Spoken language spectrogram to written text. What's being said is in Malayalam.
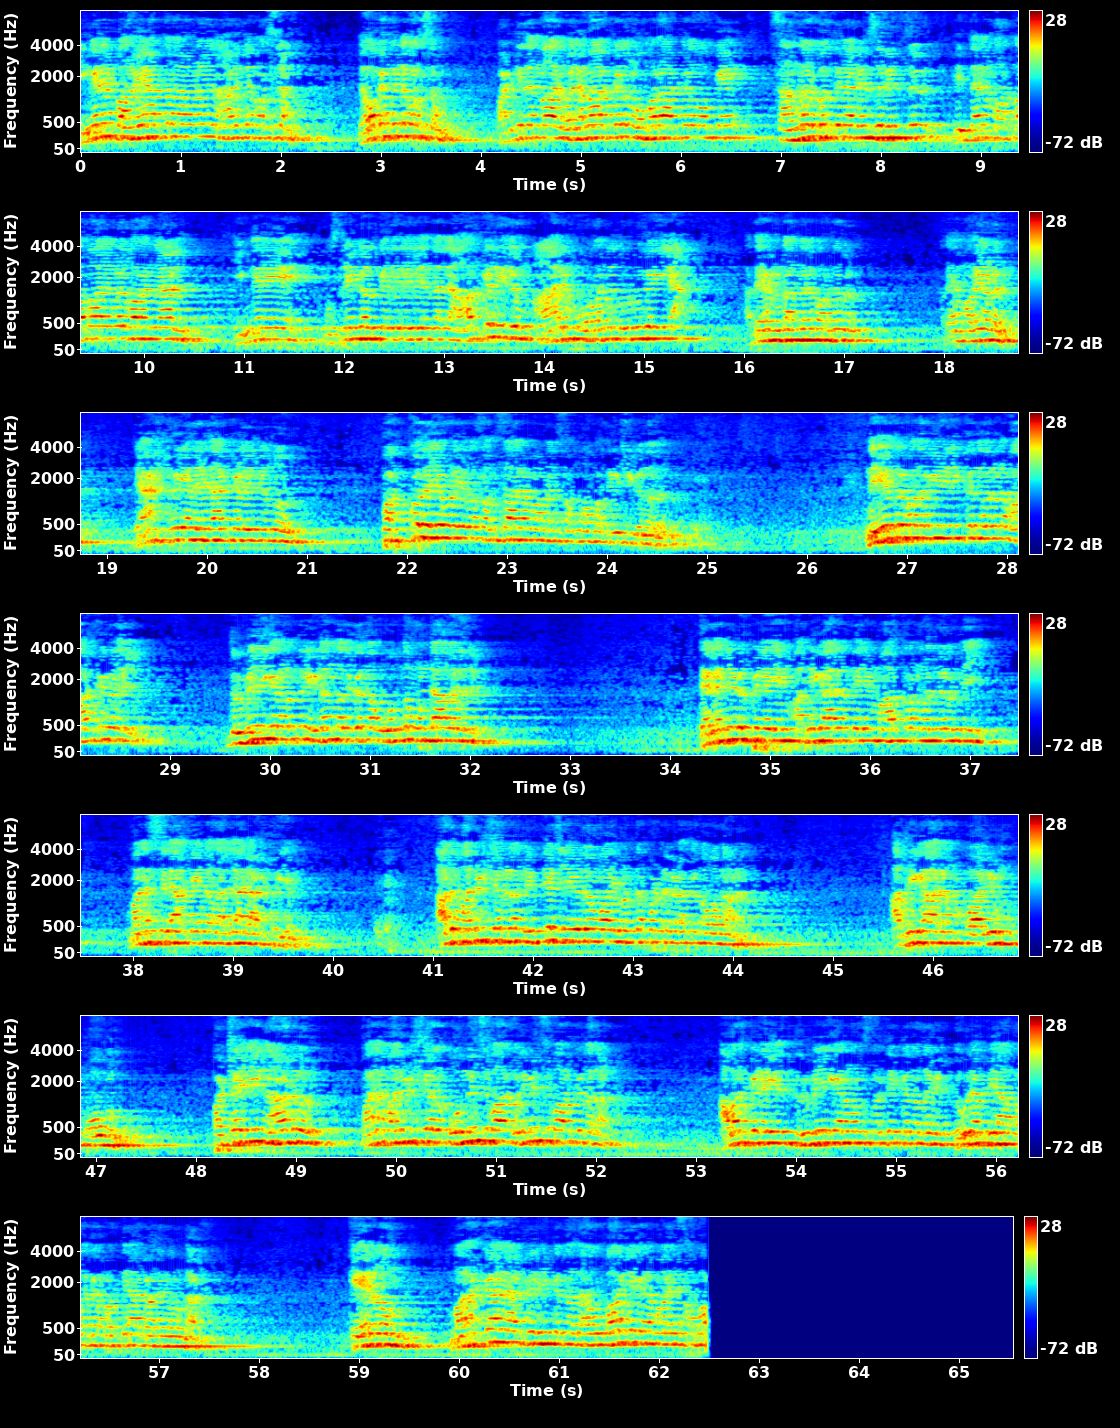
ഇങ്ങനെ പറയാത്തതാണ് നാടിന്റെ പ്രശ്നം ലോകത്തിന്റെ പ്രശ്നം. പണ്ഡിതന്മാർ ഒലമാക്കളും ഉമറാക്കളും ഒക്കെ സന്ദർഭത്തിനനുസരിച്ച് ഇത്തരം വർത്തമാനങ്ങൾ പറഞ്ഞാൽ ഇങ്ങനെ മുസ്ലിങ്ങൾക്കെതിരെ എന്നല്ല ആർക്കെതിരും ആരും ഉറഞ്ഞു തുള്ളുകയില്ല അദ്ദേഹം എന്താ പറഞ്ഞത്? അദ്ദേഹം പറയാണ് രാഷ്ട്രീയ നേതാക്കളിൽ നിന്നും പക്വതയോടെയുള്ള സംസാരമാണ് സമൂഹം പ്രതീക്ഷിക്കുന്നത്. നേതൃപദവിയിരിക്കുന്നവരുടെ വാക്കുകളിൽ ധ്രുവീകരണത്തിന് ഇടം നൽകുന്ന ഒന്നും ഉണ്ടാവരുത്. തെരഞ്ഞെടുപ്പിനെയും അധികാരത്തെയും മാത്രം മുൻനിർത്തി മനസ്സിലാക്കേണ്ടതല്ല രാഷ്ട്രീയം. അത് മനുഷ്യരുടെ നിത്യജീവിതവുമായി ബന്ധപ്പെട്ട് കിടക്കുന്ന ഒന്നാണ്. അധികാരം വരും പോകും. പക്ഷേ ഈ നാട് പല മനുഷ്യർ ഒന്നിച്ചു ഒരുമിച്ച് പാർക്കുന്നതാണ്. അവർക്കിടയിൽ ധ്രുവീകരണം സൃഷ്ടിക്കുന്നത് ദൂരവ്യാപക പ്രത്യാഘാതങ്ങൾ ഉണ്ടാക്കും കേരളം മറക്കാൻ ആഗ്രഹിക്കുന്ന ദൗർഭാഗ്യകരമായ സംഭവം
